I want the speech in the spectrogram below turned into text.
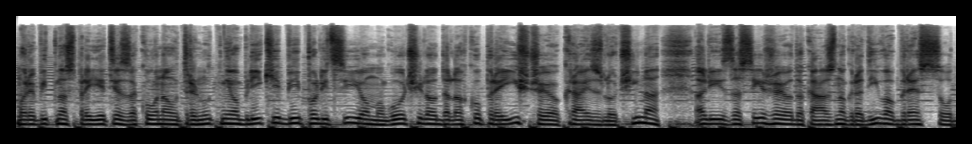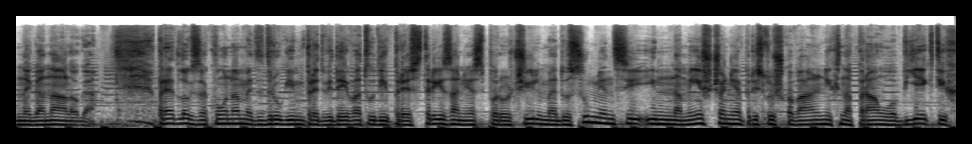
Morebitno sprejetje zakona v trenutni obliki bi policiji omogočilo, da lahko preiščejo kraj zločina ali zasežejo dokazno gradivo brez sodnega naloga. Predlog zakona med drugim predvideva tudi prestrezanje sporočil med osumljenci in nameščanje prisluškovalnih naprav v objektih,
